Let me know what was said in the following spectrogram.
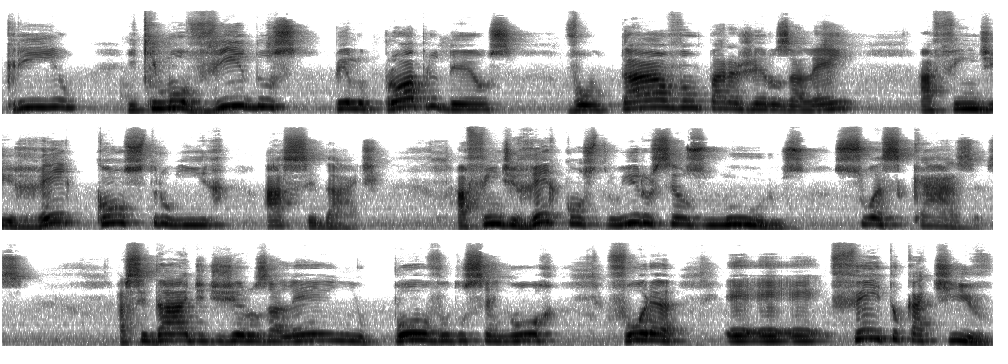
criam e que, movidos pelo próprio Deus, voltavam para Jerusalém a fim de reconstruir a cidade, a fim de reconstruir os seus muros, suas casas a cidade de Jerusalém, o povo do Senhor, fora é, é, é, feito cativo,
